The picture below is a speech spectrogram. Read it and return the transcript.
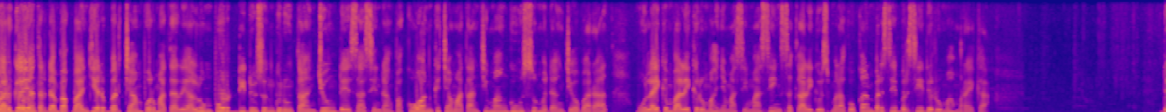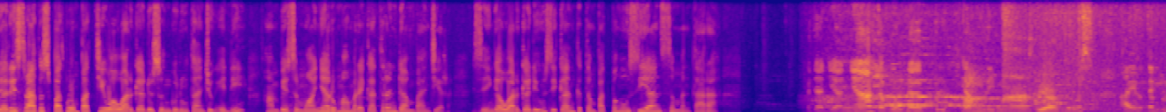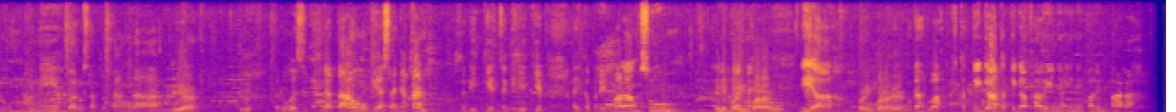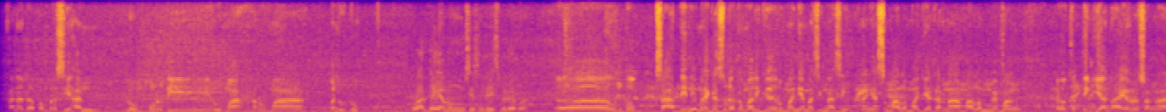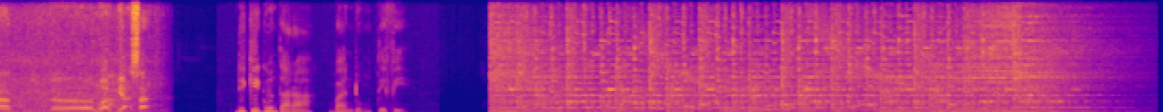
Warga yang terdampak banjir bercampur material lumpur di Dusun Gunung Tanjung, Desa Sindang Pakuwon, Kecamatan Cimanggung, Sumedang, Jawa Barat, mulai kembali ke rumahnya masing-masing sekaligus melakukan bersih-bersih di rumah mereka. Dari 144 jiwa warga Dusun Gunung Tanjung ini, hampir semuanya rumah mereka terendam banjir, sehingga warga diungsikan ke tempat pengungsian sementara. Kejadiannya jam 5, ya. terus air teh belum ini baru satu tangga. Iya. Terus? Terus nggak tahu biasanya kan sedikit sedikit. Air keperit mah langsung. Ini paling teh. parah bu? Iya. Paling parah ya? Udah dua ketiga ketiga kalinya ini paling parah. Kan ada pembersihan lumpur di rumah-rumah penduduk. Warga yang mengungsi sendiri seperti apa? Uh, untuk saat ini mereka sudah kembali ke rumahnya masing-masing. Hanya semalam aja karena malam memang ketinggian air sangat uh, luar biasa. Diki Guntara, Bandung TV.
